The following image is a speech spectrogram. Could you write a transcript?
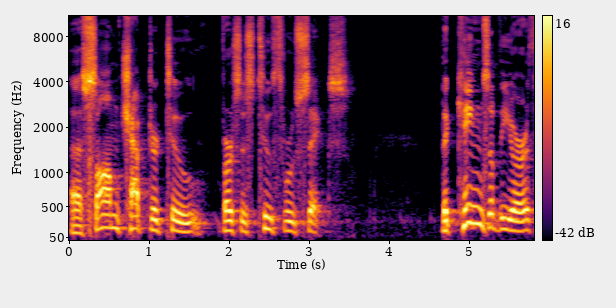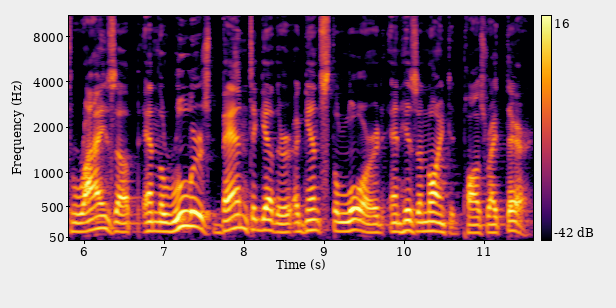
Uh, Psalm chapter 2, verses 2 through 6. The kings of the earth rise up, and the rulers band together against the Lord and his anointed. Pause right there.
